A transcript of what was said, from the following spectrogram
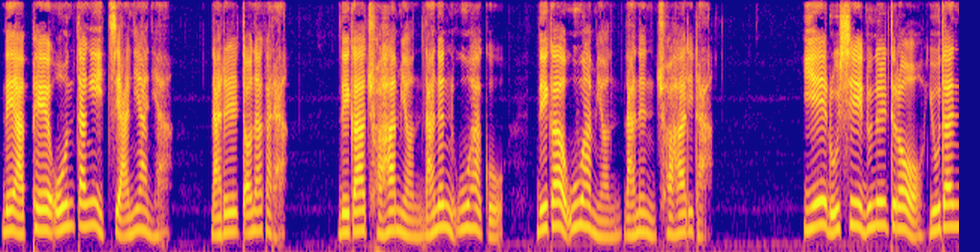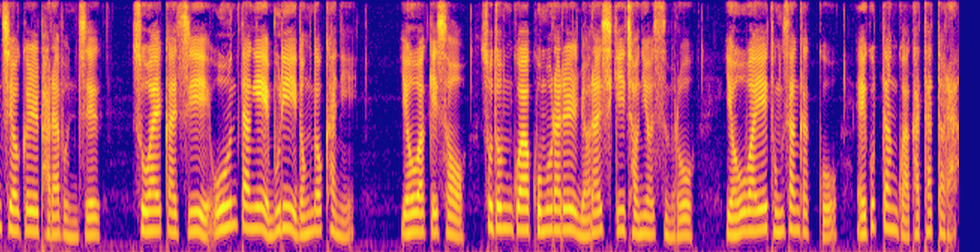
내 앞에 온 땅이 있지 아니하냐. 나를 떠나가라. 내가 좌하면 나는 우하고 내가 우하면 나는 좌하리라. 이에 롯이 눈을 들어 요단 지역을 바라본즉 소알까지 온 땅에 물이 넉넉하니 여호와께서 소돔과 고모라를 멸하시기 전이었으므로 여호와의 동상 같고 애굽 땅과 같았더라.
